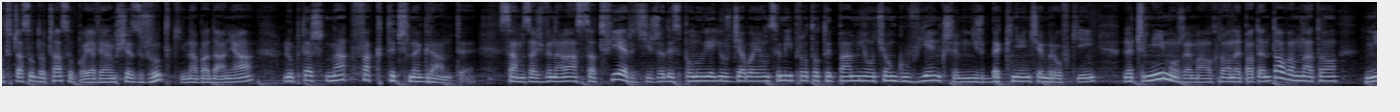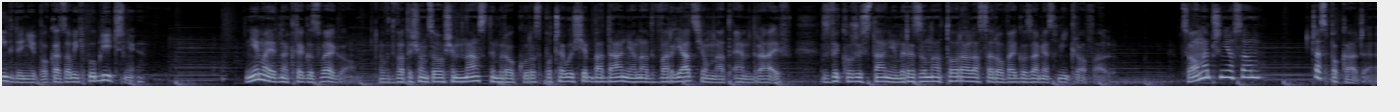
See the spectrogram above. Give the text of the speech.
Od czasu do czasu pojawiają się zrzutki na badania lub też na faktyczne granty. Sam zaś wynalazca twierdzi, że dysponuje już działającymi prototypami o ciągu większym niż beknięcie mrówki, lecz mimo, że ma ochronę patentową na to, nigdy nie pokazał ich publicznie. Nie ma jednak tego złego. W 2018 roku rozpoczęły się badania nad wariacją nad M-Drive z wykorzystaniem rezonatora laserowego zamiast mikrofal. Co one przyniosą? Czas pokaże.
